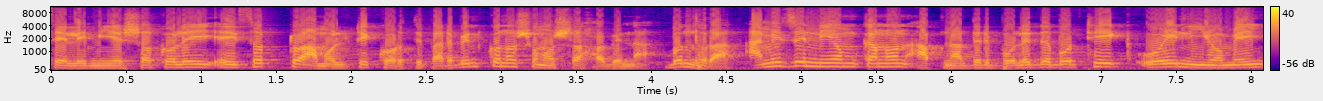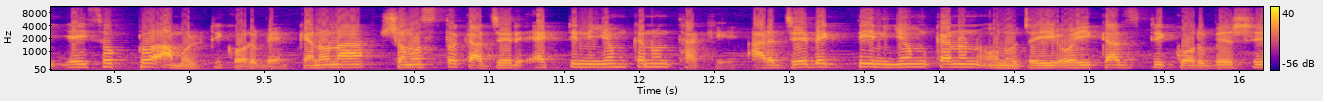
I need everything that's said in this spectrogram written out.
ছেলে মেয়ে সকলেই এই ছোট্ট আমলটি করতে পারবেন, কোনো সমস্যা হবে না। বন্ধুরা, আমি যে নিয়ম কানুন আপনাদের বলে দেব, ঠিক ওই নিয়মেই এই ছোট্ট আমলটি করবেন। কেননা, সমস্ত কাজের একটি নিয়ম কানুন থাকে। আর যে ব্যক্তি নিয়ম কানুন অনুযায়ী ওই কাজটি করবে সে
